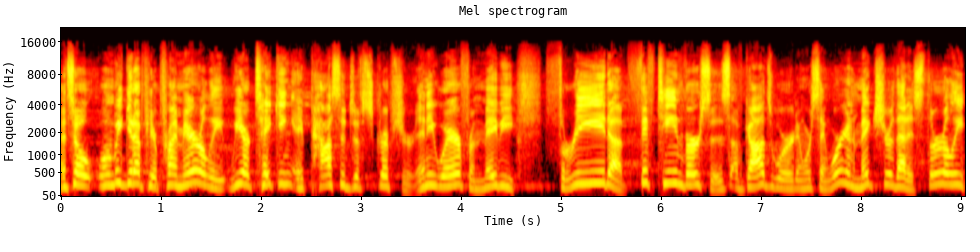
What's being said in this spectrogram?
And so when we get up here, primarily, we are taking a passage of scripture, anywhere from maybe three to 15 verses of God's word, and we're saying we're going to make sure that is thoroughly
